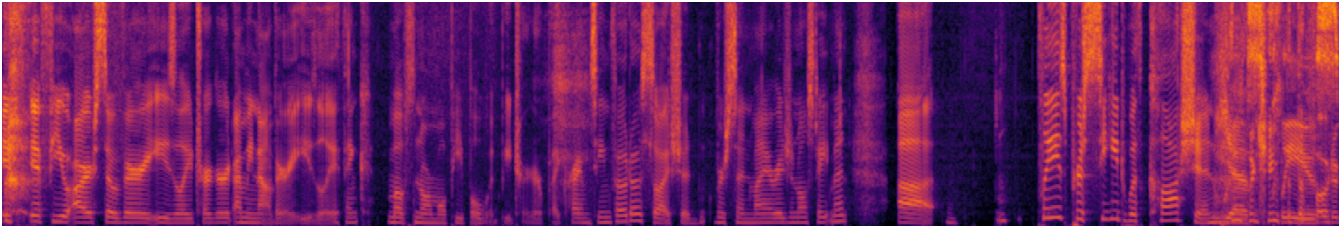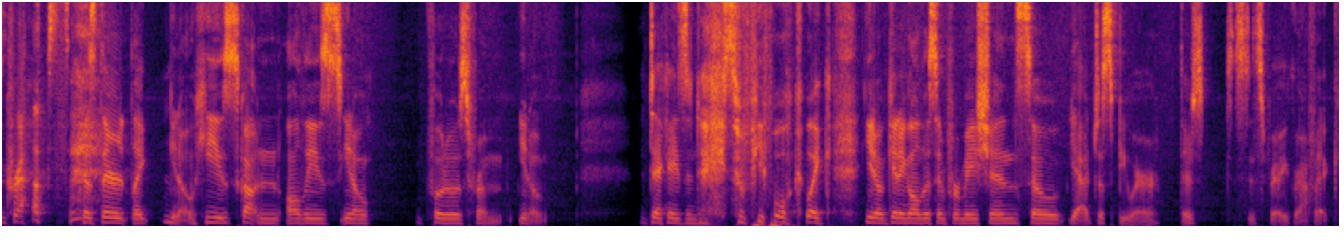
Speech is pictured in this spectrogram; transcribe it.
if if you are so very easily triggered, I mean not very easily. I think most normal people would be triggered by crime scene photos, so I should rescind my original statement. Uh please proceed with caution when Yes, looking at the photographs. Because they're like, you know, he's gotten all these, you know, photos from, you know, decades and decades of people like, you know, getting all this information. So yeah, just beware. There's it's, it's very graphic.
